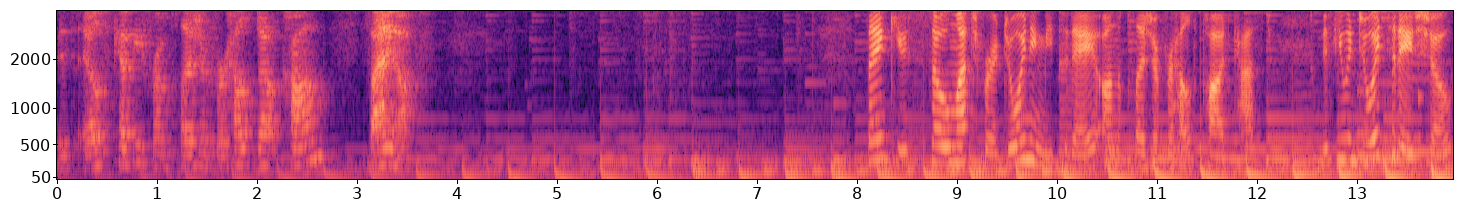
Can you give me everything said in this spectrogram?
It's Ailsa Kepi from pleasureforhealth.com signing off. Thank you so much for joining me today on the Pleasure for Health podcast. If you enjoyed today's show,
